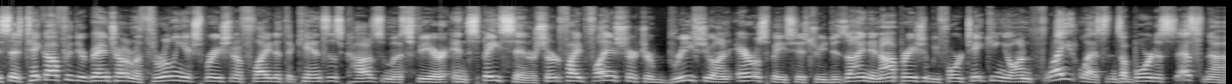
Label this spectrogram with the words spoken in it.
it says take off with your grandchild on a thrilling exploration of flight at the Kansas Cosmosphere and Space Center. Certified flight instructor briefs you on aerospace history, design, and operation before taking you on flight lessons aboard a Cessna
